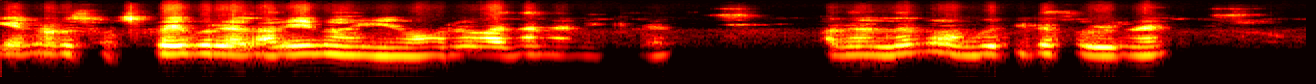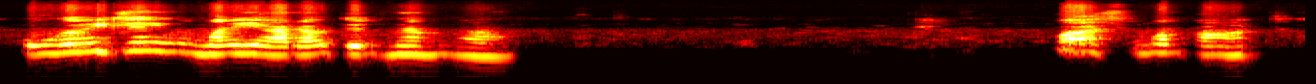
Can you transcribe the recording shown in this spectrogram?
என்னோட சப்ஸ்கிரைபர் எல்லாரையும் நான் என் உறவாக தான் நினைக்கிறேன். அதனால தான் நான் உங்ககிட்ட சொல்றேன். உங்க வீட்லயும் இந்த மாதிரி யாராவது இருந்தாங்கன்னா பாசமா பார்த்து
